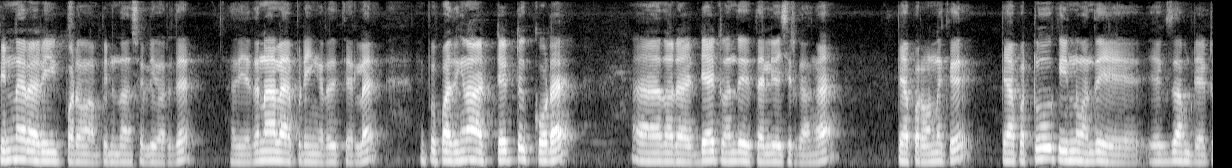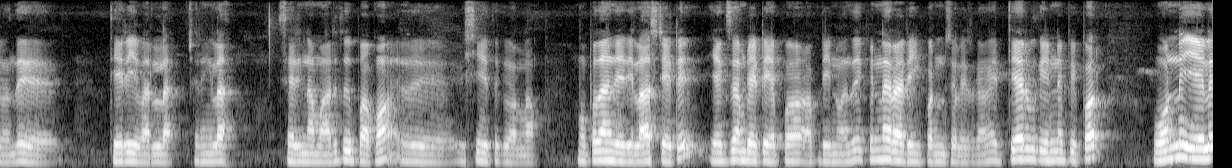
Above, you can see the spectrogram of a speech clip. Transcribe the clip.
பின்னர் அறிவிக்கப்படும் அப்படின்னு தான் சொல்லி வருது. அது எதனால் அப்படிங்கிறது தெரில இப்போ பார்த்திங்கன்னா டெட்டு கூட அதோட டேட் வந்து தள்ளி வச்சுருக்காங்க. பேப்பர் ஒன்றுக்கு பேப்பர் டூக்கு இன்னும் வந்து எக்ஸாம் டேட் வந்து தெரிய வரல. சரிங்களா? சரி நம்ம அடுத்து பார்ப்போம். இது விஷயத்துக்கு வரலாம். முப்பதாம் தேதி லாஸ்ட் டேட்டு எக்ஸாம் டேட்டு எப்போ அப்படின்னு வந்து பின்னர் அறிவிப்படும்னு சொல்லியிருக்காங்க. தேர்வுக்கு விண்ணப்பிப்போர் ஒன்று ஏழு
